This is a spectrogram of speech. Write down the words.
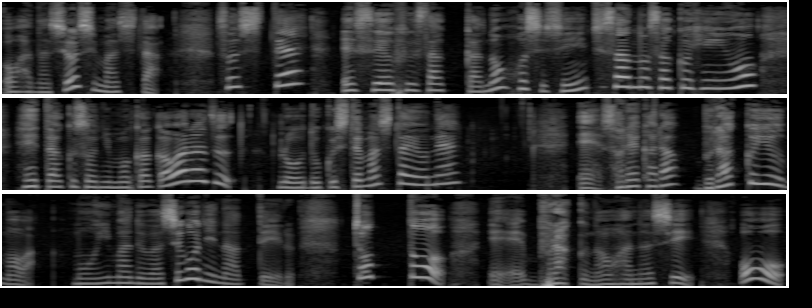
お話をしました。そして SF 作家の星新一さんの作品を下手くそにもかかわらず朗読してましたよね。えー、それからブラックユーモア。もう今では死後になっている。ちょっと、えー、ブラックなお話を、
